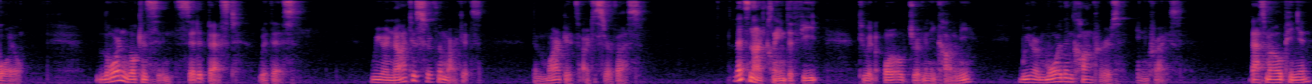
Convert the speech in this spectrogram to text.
oil. Loren Wilkinson said it best with this We are not to serve the markets, the markets are to serve us. Let's not claim defeat to an oil driven economy. We are more than conquerors in Christ. That's my opinion.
